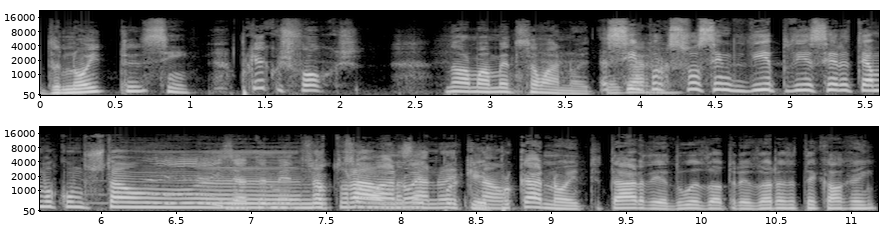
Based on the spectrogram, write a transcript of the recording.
de noite. Sim. Porquê é que os fogos normalmente são à noite? Sim, Agarram- porque se fossem de dia podia ser até uma combustão eh, Exatamente, que natural, são à noite, à noite porquê? não. Porque à noite, tarde, é duas ou três horas até que alguém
